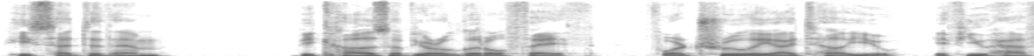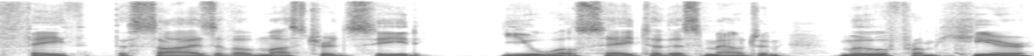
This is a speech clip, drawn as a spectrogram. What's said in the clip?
He said to them, Because of your little faith, for truly I tell you, if you have faith the size of a mustard seed, you will say to this mountain, Move from here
